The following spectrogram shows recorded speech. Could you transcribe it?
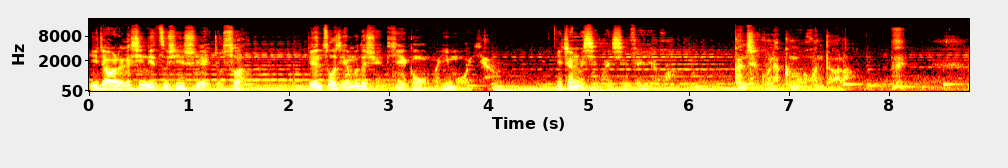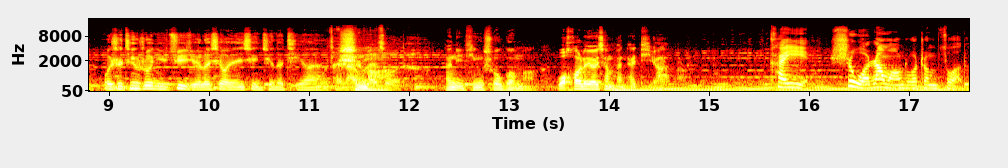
你找了个心理咨询师也就算了，连做节目的选题也跟我们一模一样。你这么喜欢心扉夜话，干脆过来跟我混得了。我是听说你拒绝了校园性侵的提案，我才拿过来做的。那你听说过吗？我后来要向班台提案了。开义，是我让王卓这么做的。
